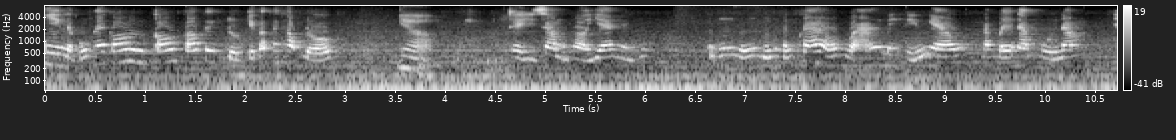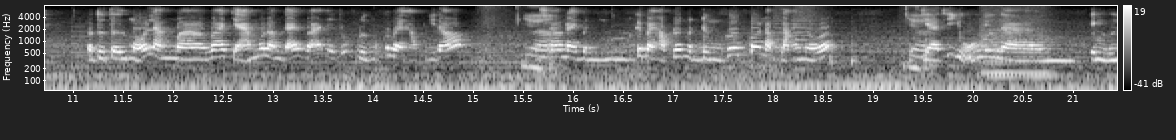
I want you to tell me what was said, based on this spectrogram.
nhiên là cũng phải có có có cái được và có cái không được. Dạ. Yeah. thì sau một thời gian thì cũng cũng cũng, cũng là vất vả mới hiểu nhau năm bảy năm 10 năm rồi từ từ mỗi lần mà va chạm mỗi lần cãi vã thì rút được một cái bài học gì đó yeah. Dạ. sau này mình cái bài học đó mình đừng có có lặp lại nữa yeah. Dạ. và thí dụ như là người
